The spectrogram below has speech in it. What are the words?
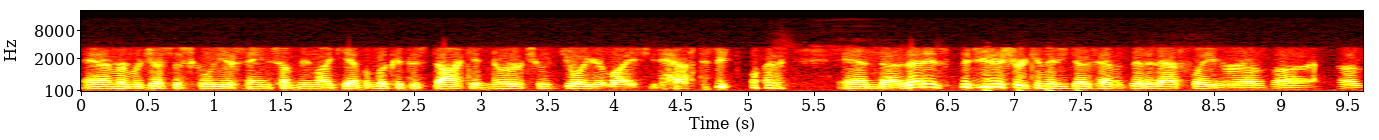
And I remember Justice Scalia saying something like, "Yeah, but look at this docket. In order to enjoy your life, you'd have to be one." And uh, that is the Judiciary Committee does have a bit of that flavor of, uh, of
